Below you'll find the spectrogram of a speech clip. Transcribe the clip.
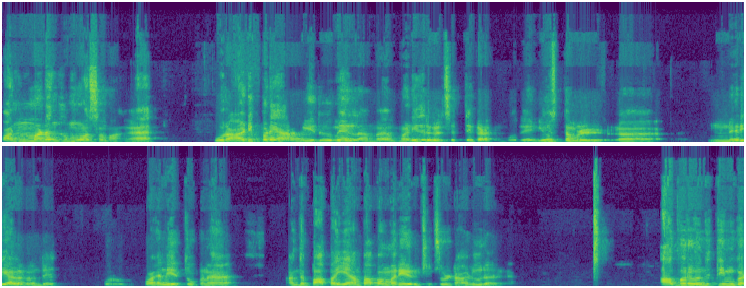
பன்மடங்கு மோசமாக ஒரு அடிப்படை அறம் எதுவுமே இல்லாம மனிதர்கள் செத்து கிடக்கும் போது நியூஸ் தமிழ் நெறியாளர் வந்து ஒரு குழந்தைய தூக்குன அந்த பாப்பா ஏன் பாப்பா மாதிரியே இருந்துச்சுன்னு சொல்லிட்டு அழுகுறாருங்க. அவரு வந்து திமுக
